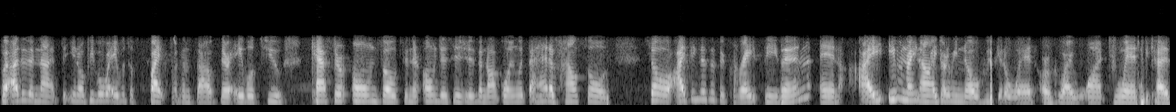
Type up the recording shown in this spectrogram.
but other than that, you know, people were able to fight for themselves. They're able to cast their own votes and their own decisions. They're not going with the head of household. So I think this is a great season, and I even right now I don't even know who's gonna win or who I want to win because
